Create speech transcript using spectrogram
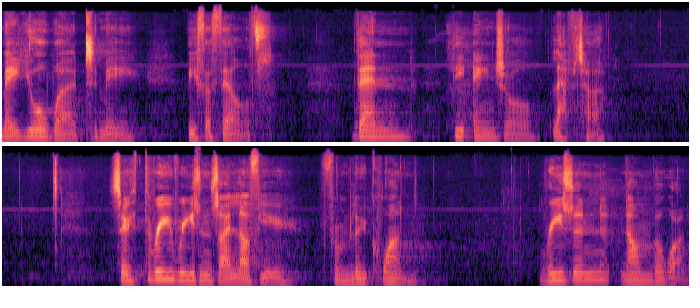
May your word to me be fulfilled. Then the angel left her. So, three reasons I love you from Luke 1. Reason number one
